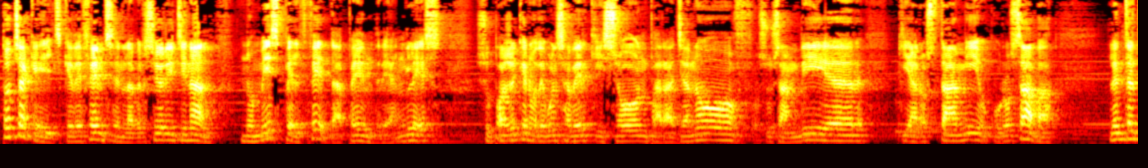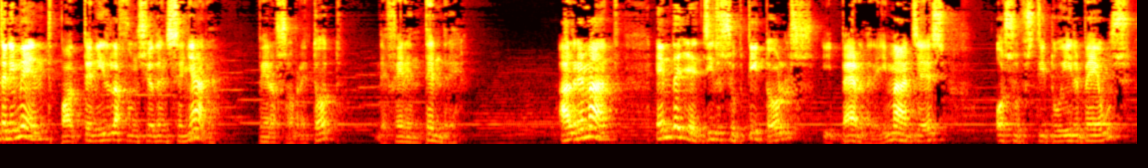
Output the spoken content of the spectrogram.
Tots aquells que defensen la versió original només pel fet d'aprendre anglès suposa que no deuen saber qui són Parajanov, Susan Bier, Kiarostami o Kurosawa. L'entreteniment pot tenir la funció d'ensenyar, però sobretot de fer entendre. Al remat, hem de llegir subtítols i perdre imatges o substituir veus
